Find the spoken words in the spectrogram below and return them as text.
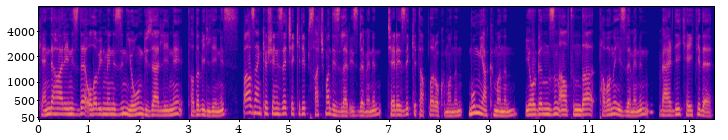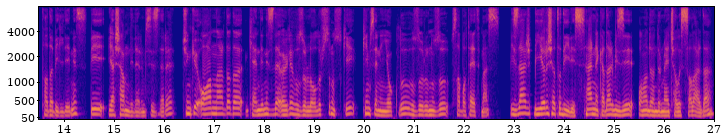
Kendi halinizde olabilmenizin yoğun güzelliğini tadabildiğiniz, bazen köşenize çekilip saçma diziler izlemenin, çerezlik kitaplar okumanın, mum yakmanın, yorganınızın altında tavanı izlemenin verdiği keyfi de tadabildiğiniz bir yaşam dilerim sizlere. Çünkü o anlarda da kendinizde öyle huzurlu olursunuz ki kimsenin yokluğu huzurunuzu sabote etmez. Bizler bir yarış atı değiliz. Her ne kadar bizi ona döndürmeye çalışsalar da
